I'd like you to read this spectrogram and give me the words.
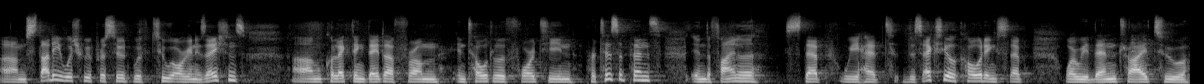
um, study which we pursued with two organizations, um, collecting data from in total 14 participants. In the final step, we had this axial coding step where we then tried to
